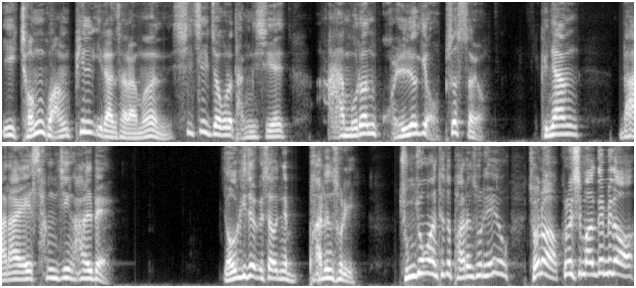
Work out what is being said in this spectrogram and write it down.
이 정광필이란 사람은 실질적으로 당시에 아무런 권력이 없었어요. 그냥 나라의 상징 할배. 여기저기서 그냥 바른 소리. 중종한테도 바른 소리 해요. 전하, 그러시면 안 됩니다.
